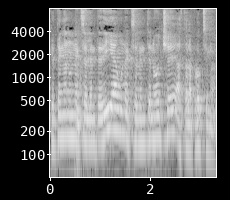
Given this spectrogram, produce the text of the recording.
que tengan un excelente día, una excelente noche, hasta la próxima.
